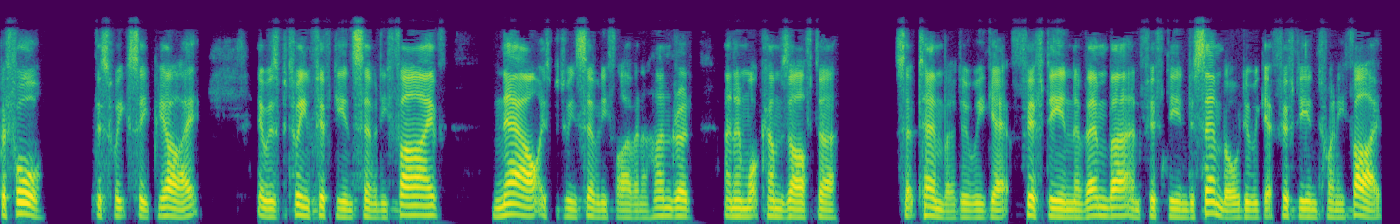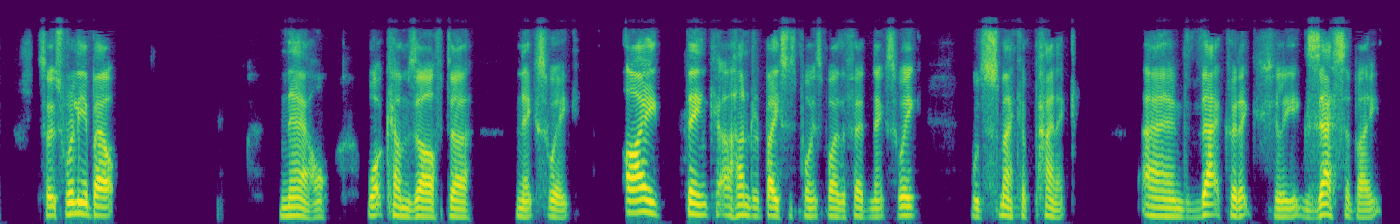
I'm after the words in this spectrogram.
before this week's CPI, it was between mm-hmm. 50 and 75. Now it's between 75 and 100. And then what comes after September? Do we get 50 in November and 50 in December, or do we get 50 in 25? So it's really about now what comes after next week. I think 100 basis points by the Fed next week would smack of panic. And that could actually exacerbate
